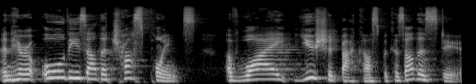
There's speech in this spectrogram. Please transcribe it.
and here are all these other trust points of why you should back us because others do.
